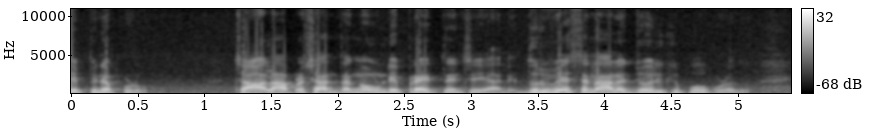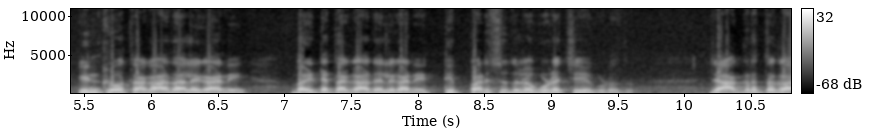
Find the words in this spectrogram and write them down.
చెప్పినప్పుడు చాలా ప్రశాంతంగా ఉండే ప్రయత్నం చేయాలి. దుర్వ్యసనాల జోలికి పోకూడదు. ఇంట్లో తగాదాలు కానీ బయట తగాదలు కానీ ఎట్టి పరిస్థితుల్లో కూడా చేయకూడదు. జాగ్రత్తగా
